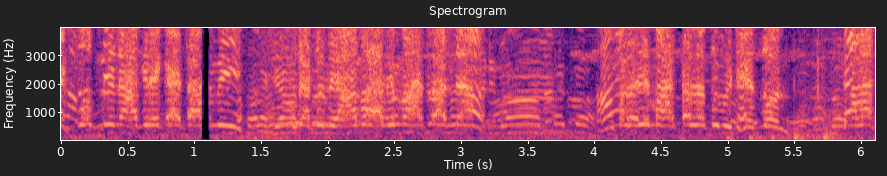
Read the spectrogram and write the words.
एक सुज्ञ नागरिक आहेत आम्ही. उद्या तुम्ही आम्हाला बी मारताल ना. आम्हाला बी मारताल ना तुम्ही ठेचून. करायचं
